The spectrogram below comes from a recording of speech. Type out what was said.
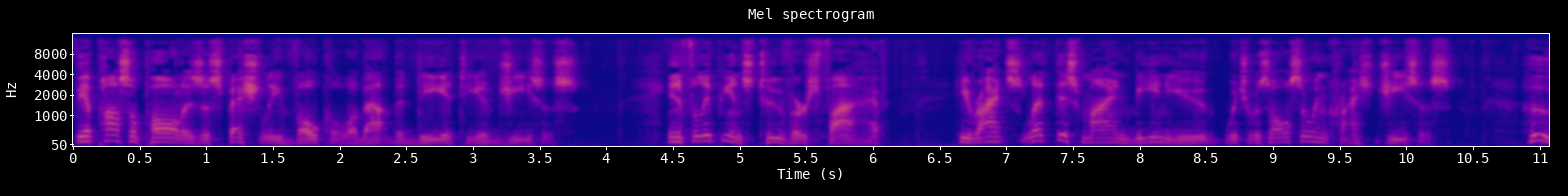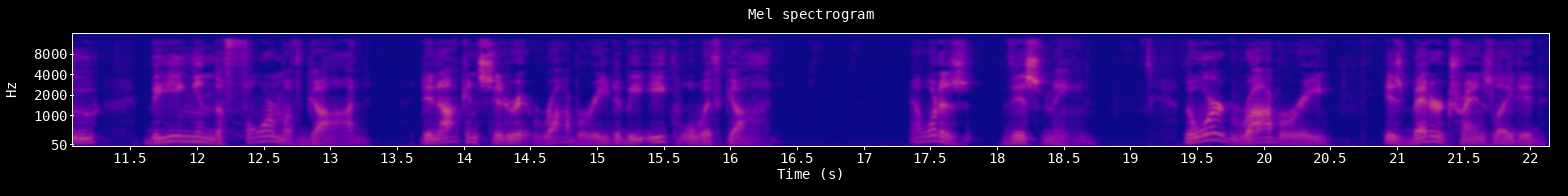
The Apostle Paul is especially vocal about the deity of Jesus. In Philippians 2, verse 5, he writes, Let this mind be in you, which was also in Christ Jesus, who, being in the form of God, did not consider it robbery to be equal with God. Now, what does this mean? The word robbery is better translated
